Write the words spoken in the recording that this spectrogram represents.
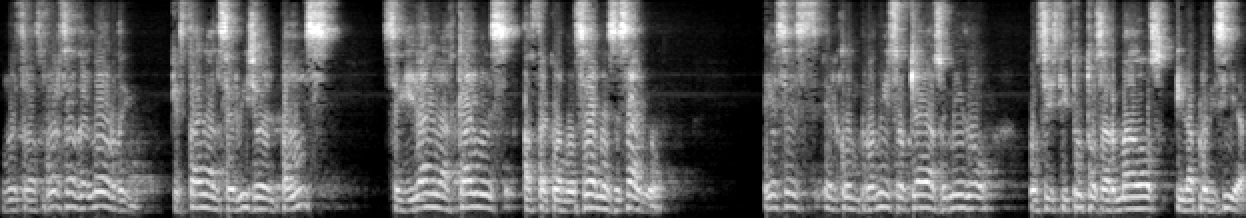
Nuestras fuerzas del orden, que están al servicio del país, seguirán en las calles hasta cuando sea necesario. Ese es el compromiso que han asumido los institutos armados y la policía.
